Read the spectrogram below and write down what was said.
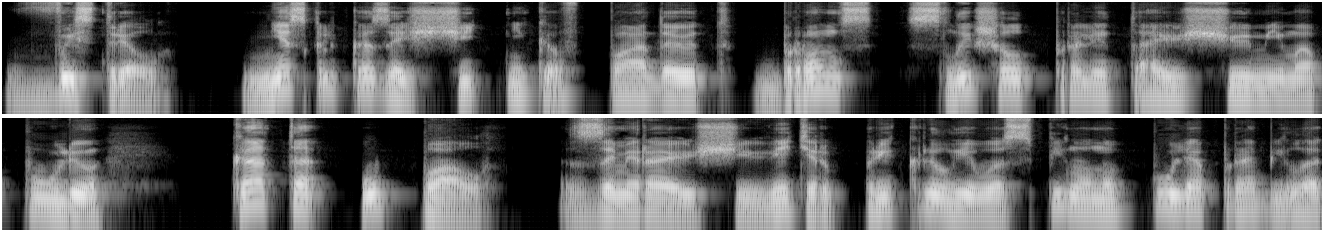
Выстрел. Несколько защитников падают. Бронз слышал пролетающую мимо пулю. Ката упал. Замирающий ветер прикрыл его спину, но пуля пробила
